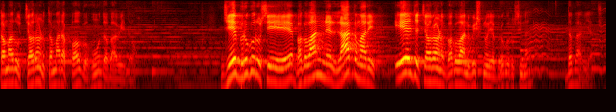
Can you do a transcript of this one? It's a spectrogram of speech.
તમારું ચરણ, તમારા પગ હું દબાવી દઉં. જે ભૃગુ ઋષિએ ભગવાનને લાત મારી, એ જ ચરણ ભગવાન વિષ્ણુએ ભૃગુ ઋષિને દબાવ્યા છે.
